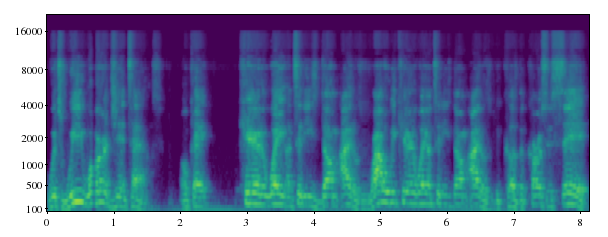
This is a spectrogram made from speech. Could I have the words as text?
which we were Gentiles, okay, carried away unto these dumb idols. Why were we carried away unto these dumb idols? Because the curses said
